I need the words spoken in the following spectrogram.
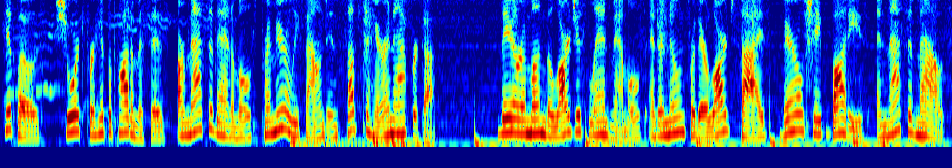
Hippos, short for hippopotamuses, are massive animals primarily found in sub-Saharan Africa. They are among the largest land mammals and are known for their large size, barrel-shaped bodies, and massive mouths.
